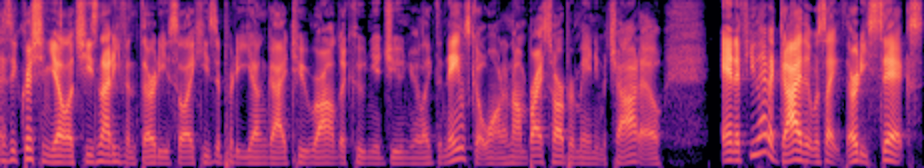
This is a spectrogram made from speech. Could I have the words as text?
I think Christian Yelich, he's not even 30, so like he's a pretty young guy too. Ronald Acuna Jr. Like the names go on and on. Bryce Harper, Manny Machado. And if you had a guy that was like 36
